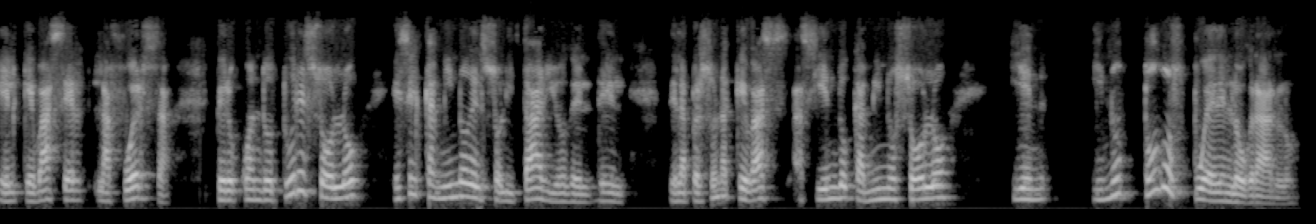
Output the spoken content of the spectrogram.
el que va a ser la fuerza. Pero cuando tú eres solo, es el camino del solitario, del, del, de la persona que vas haciendo camino solo y, en, y no todos pueden lograrlo.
